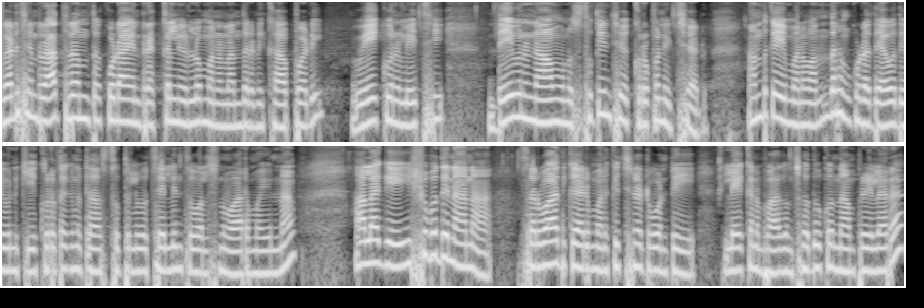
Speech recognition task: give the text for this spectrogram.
గడిచిన రాత్రంతా కూడా ఆయన రెక్కల నీళ్ళు మనలందరినీ కాపాడి వేకుని లేచి దేవుని నామును స్తుతించే కృపనిచ్చాడు. అందుకే మనం అందరం కూడా దేవదేవునికి కృతజ్ఞతాస్థుతులు చెల్లించవలసిన వారమై ఉన్నాం. అలాగే ఈ శుభదినాన సర్వాధికారి మనకిచ్చినటువంటి లేఖన భాగం చదువుకుందాం ప్రియులారా.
